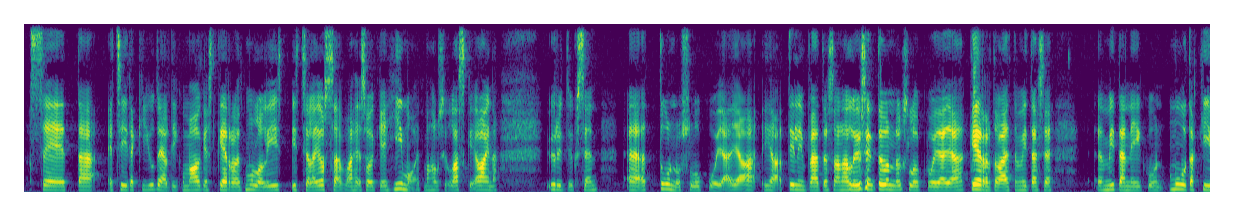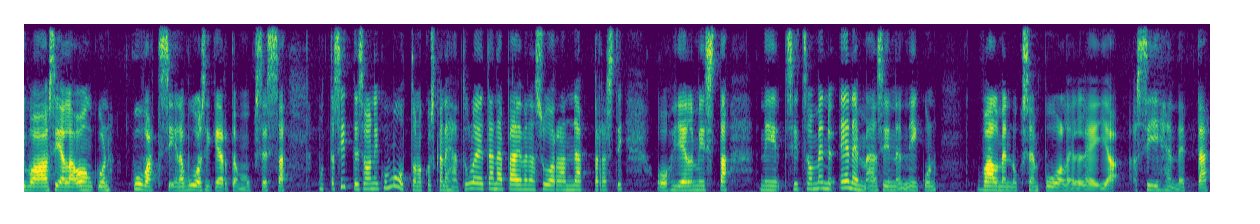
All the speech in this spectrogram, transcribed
se, että, että siitäkin juteltiin, kun mä oikeasti kerroin, että mulla oli itsellä jossain vaiheessa oikein himo, että mä halusin laskea aina yrityksen tunnuslukuja ja, ja tilinpäätösanalyysin tunnuslukuja ja kertoa, että mitä se mitä niin kuin muuta kivaa siellä on kuin kuvat siinä vuosikertomuksessa, Mutta sitten se on niin kuin muuttunut, koska nehän tulee tänä päivänä suoraan näppärästi ohjelmista, niin sitten se on mennyt enemmän sinne niin kuin valmennuksen puolelle ja siihen, että,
